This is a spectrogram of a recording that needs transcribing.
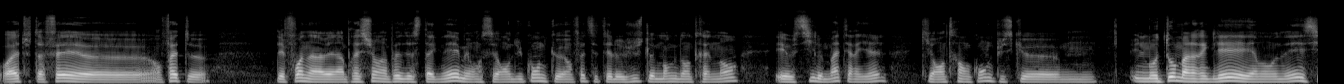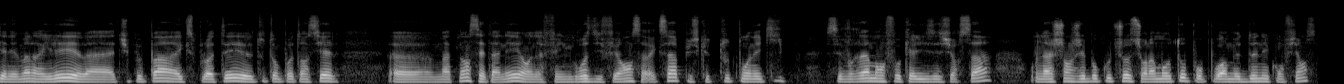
Ouais, tout à fait. en fait, des fois, on avait l'impression un peu de stagner, mais on s'est rendu compte que en fait, c'était le, juste le manque d'entraînement et aussi le matériel qui rentrait en compte, puisque hum, une moto mal réglée, à un moment donné, si elle est mal réglée, bah, tu ne peux pas exploiter euh, tout ton potentiel. Euh, maintenant, cette année, on a fait une grosse différence avec ça, puisque toute mon équipe s'est vraiment focalisée sur ça. On a changé beaucoup de choses sur la moto pour pouvoir me donner confiance.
